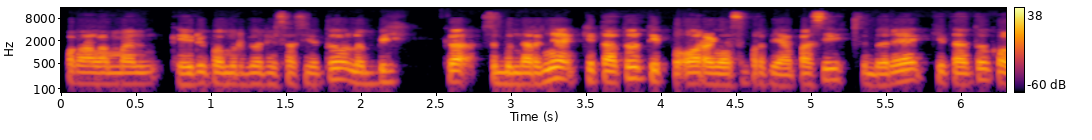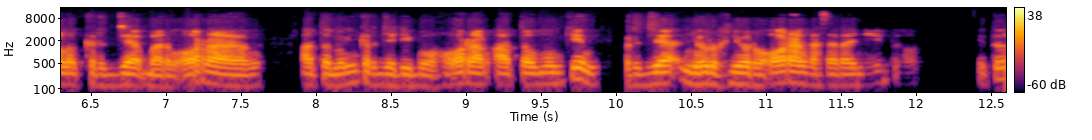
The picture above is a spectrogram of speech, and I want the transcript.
pengalaman kehidupan berorganisasi itu lebih ke sebenarnya kita tuh tipe orang yang seperti apa sih? Sebenarnya kita tuh kalau kerja bareng orang atau mungkin kerja di bawah orang atau mungkin kerja nyuruh-nyuruh orang kasarannya itu itu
